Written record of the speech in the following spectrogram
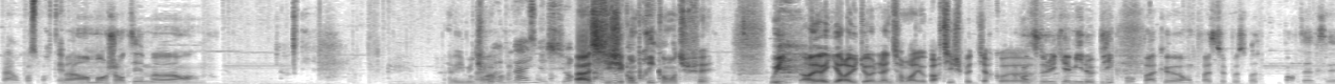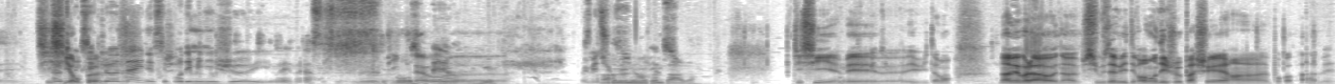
Bah, on post-mortem. Bah, en mangeant tes morts. Ah oui, mais tu vois. Sur Ah Mario si, j'ai compris comment tu fais. Oui, ah, oui, il y aurait eu du online sur Mario Party, je peux te dire que. Par contre, celui qui a mis le pic pour pas qu'on te fasse ce post-mortem, c'est. Si, Le si, on peut. que le online, c'est pour des mini-jeux et ouais, voilà. Le pic là-haut. euh. Oui, mais Ah, mais non, comme par hasard. Si, si, mais euh, évidemment. Non, mais voilà, on a- si vous avez des- vraiment des jeux pas chers, euh, pourquoi pas. Mais...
